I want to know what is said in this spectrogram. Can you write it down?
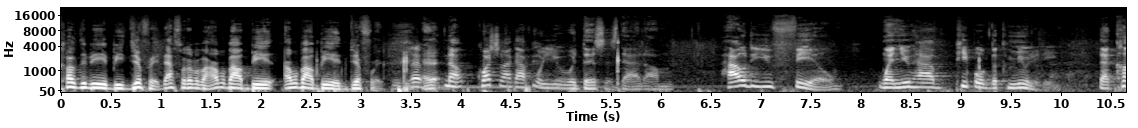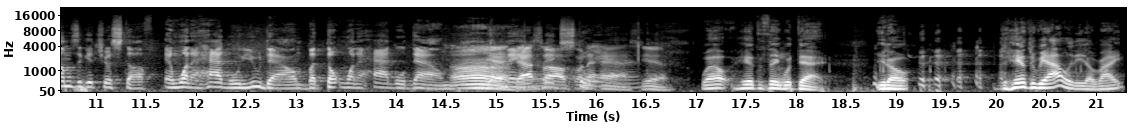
come to me and be different. That's what I'm about. I'm about being. I'm about being different. And- Now, question I got for you with this is that um, how do you feel when you have people of the community that comes to get your stuff and want to haggle you down, but don't want to haggle down the Yeah, main that's big what I was store? going to ask. Yeah. well, here's the thing with that. You know, here's the reality, though, right?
